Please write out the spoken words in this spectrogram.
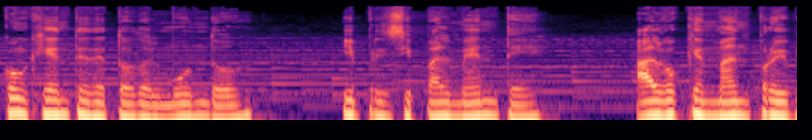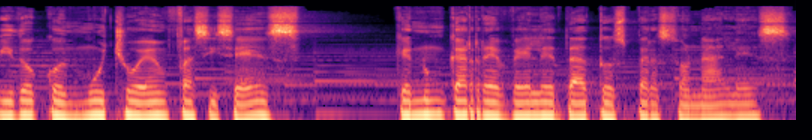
con gente de todo el mundo, y principalmente, algo que me han prohibido con mucho énfasis es que nunca revele datos personales.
